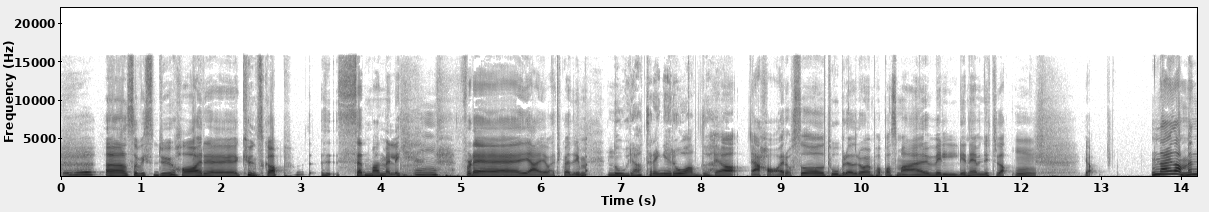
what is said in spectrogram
Uh, så hvis du har kunnskap, send meg en melding. Mm. For det, jeg veit ikke hva jeg driver med. Nora trenger råd. Ja, jeg har også to brødre og en pappa som er veldig nevenyttig, da. Mm. Nei da, men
